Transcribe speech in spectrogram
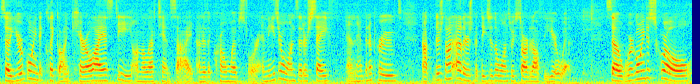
So you're going to click on Carroll ISD on the left hand side under the Chrome Web Store and these are ones that are safe and have been approved. Not there's not others, but these are the ones we've started off the year with. So we're going to scroll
